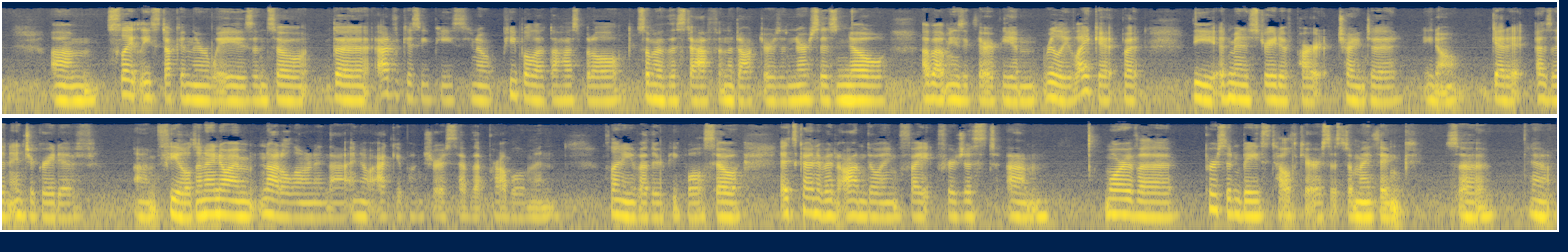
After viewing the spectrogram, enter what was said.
um, slightly stuck in their ways. And so the advocacy piece, you know, people at the hospital, some of the staff and the doctors and nurses know about music therapy and really like it, but the administrative part, trying to, you know, get it as an integrative um, field. And I know I'm not alone in that. I know acupuncturists have that problem and plenty of other people. So it's kind of an ongoing fight for just um, more of a person based healthcare system, I think. So, yeah.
